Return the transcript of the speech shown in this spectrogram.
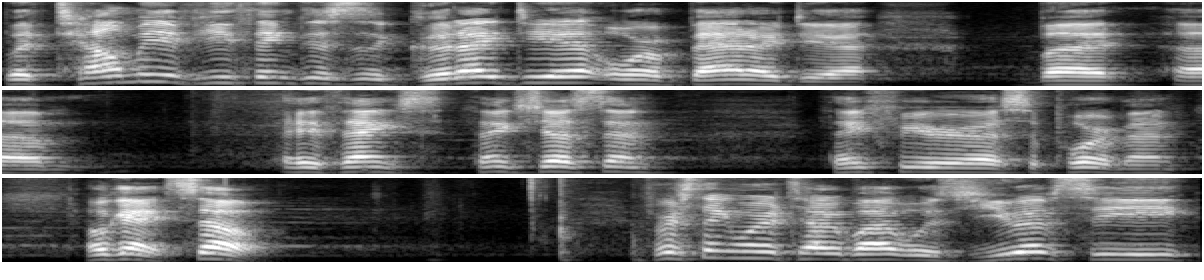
But tell me if you think this is a good idea or a bad idea. But um, hey, thanks, thanks, Justin. Thanks for your uh, support, man. Okay, so first thing we're going to talk about was UFC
